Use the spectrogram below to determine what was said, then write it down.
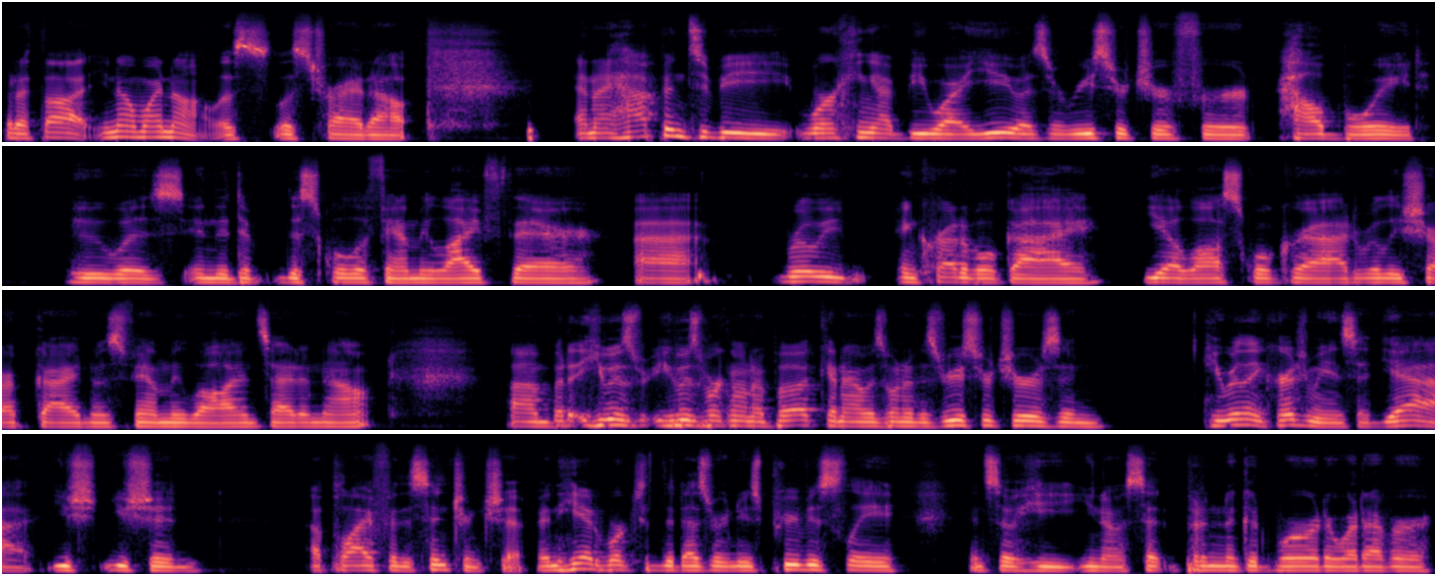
but I thought, you know, why not? Let's let's try it out. And I happened to be working at BYU as a researcher for Hal Boyd, who was in the the School of Family Life there. Uh, really incredible guy, Yale Law School grad, really sharp guy, knows family law inside and out. Um, but he was he was working on a book, and I was one of his researchers, and he really encouraged me and said, "Yeah, you sh- you should." Apply for this internship. And he had worked at the Deseret News previously, and so he, you know, said put in a good word or whatever.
